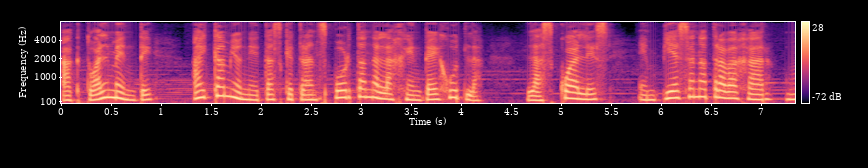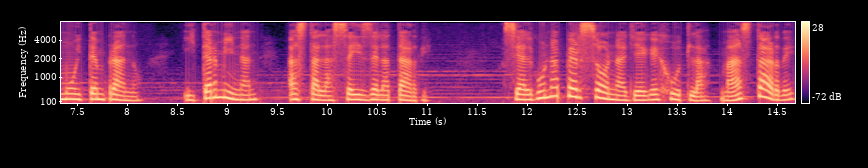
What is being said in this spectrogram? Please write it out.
Actualmente hay camionetas que transportan a la gente a Jutla, las cuales empiezan a trabajar muy temprano y terminan hasta las 6 de la tarde. Si alguna persona llegue Jutla más tarde,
